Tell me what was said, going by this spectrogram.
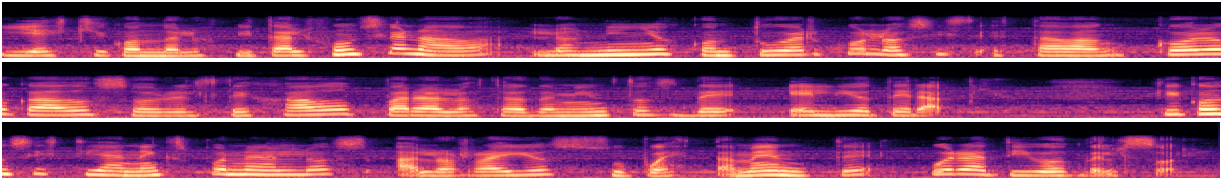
y es que cuando el hospital funcionaba, los niños con tuberculosis estaban colocados sobre el tejado para los tratamientos de helioterapia, que consistía en exponerlos a los rayos supuestamente curativos del sol.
